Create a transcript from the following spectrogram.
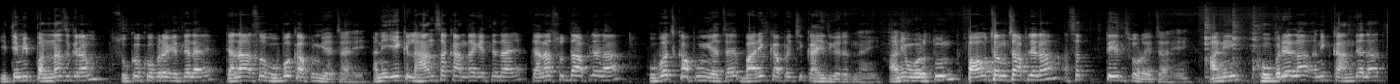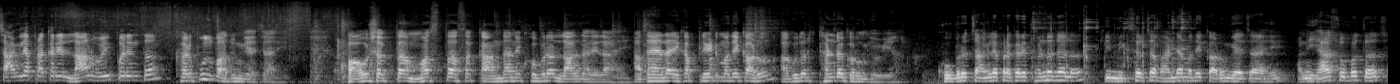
इथे मी पन्नास ग्राम सुकं खोबरं घेतलेलं आहे. त्याला असं हुबं कापून घ्यायचं आहे. आणि एक लहानसा कांदा घेतलेला आहे. त्याला सुद्धा आपल्याला हुबच कापून घ्यायचं आहे. बारीक कापायची काहीच गरज नाही. आणि वरतून पाव चमचा आपल्याला असं तेल सोडायचं आहे. आणि खोबऱ्याला आणि कांद्याला चांगल्या प्रकारे लाल होईपर्यंत खरपूस भाजून घ्यायचं आहे. पाहू शकता मस्त असा कांदा आणि खोबरं लाल झालेला आहे. आता याला एका प्लेटमध्ये काढून अगोदर थंड करून घेऊया. खोबरं चांगल्या प्रकारे थंड झालं की मिक्सरच्या भांड्यामध्ये काढून घ्यायचं आहे. आणि ह्यासोबतच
